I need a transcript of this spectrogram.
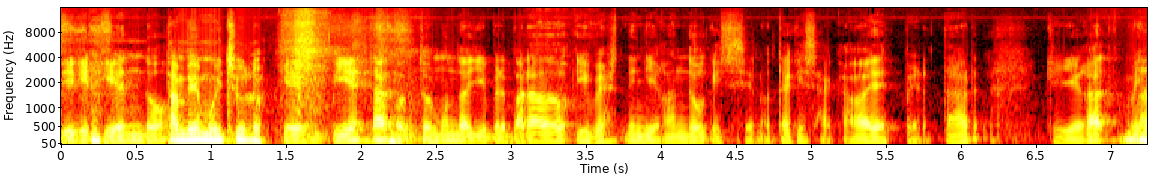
dirigiendo también muy chulo. que empieza con todo el mundo allí preparado y Bernstein llegando que se nota que se acaba de despertar, que llega medio,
